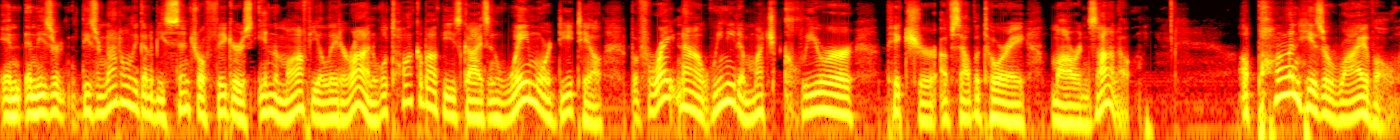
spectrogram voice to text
and, and these are these are not only going to be central figures in the mafia later on. We'll talk about these guys in way more detail, but for right now, we need a much clearer picture of Salvatore Maranzano. Upon his arrival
